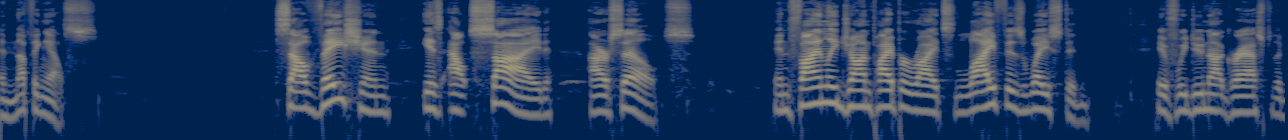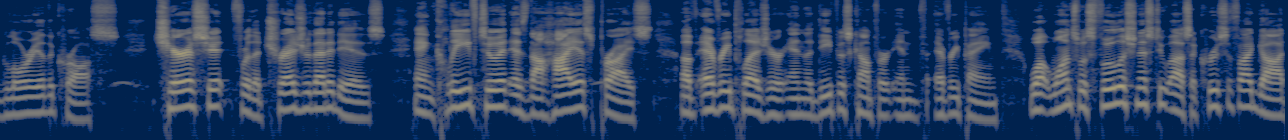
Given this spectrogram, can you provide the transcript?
and nothing else. Salvation is outside ourselves. And finally, John Piper writes Life is wasted if we do not grasp the glory of the cross, cherish it for the treasure that it is, and cleave to it as the highest price of every pleasure and the deepest comfort in every pain. What once was foolishness to us, a crucified God,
